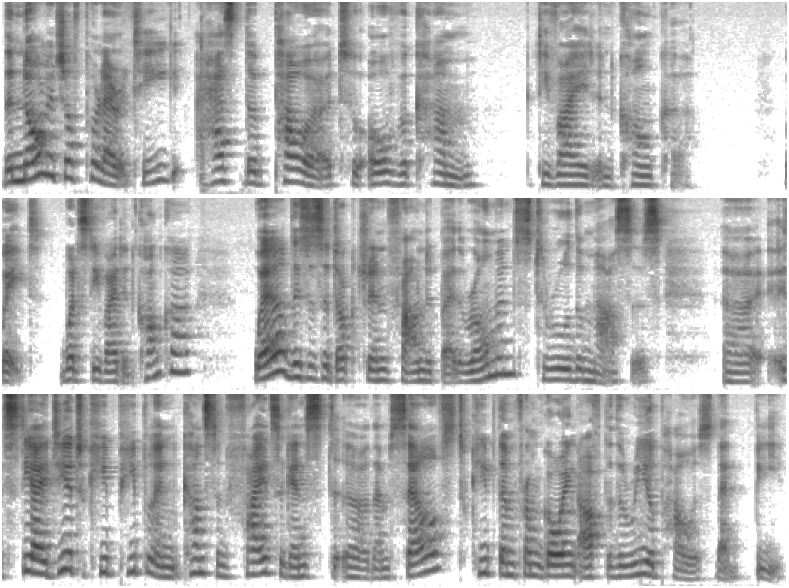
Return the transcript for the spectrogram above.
the knowledge of polarity has the power to overcome, divide, and conquer. Wait, what's divide and conquer? Well, this is a doctrine founded by the Romans to rule the masses. Uh, it's the idea to keep people in constant fights against uh, themselves, to keep them from going after the real powers that be.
